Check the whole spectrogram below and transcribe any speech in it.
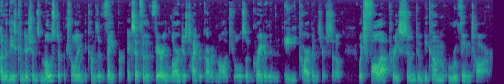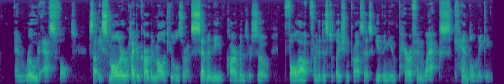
Under these conditions, most of petroleum becomes a vapor, except for the very largest hydrocarbon molecules of greater than 80 carbons or so, which fall out pretty soon to become roofing tar and road asphalt. Slightly smaller hydrocarbon molecules, around 70 carbons or so, fall out from the distillation process, giving you paraffin wax, candle making,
